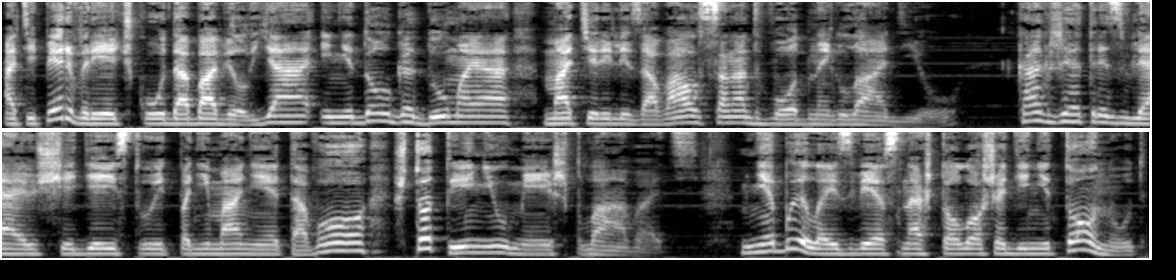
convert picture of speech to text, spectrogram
А теперь в речку добавил я и, недолго думая, материализовался над водной гладью. Как же отрезвляюще действует понимание того, что ты не умеешь плавать. Мне было известно, что лошади не тонут,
